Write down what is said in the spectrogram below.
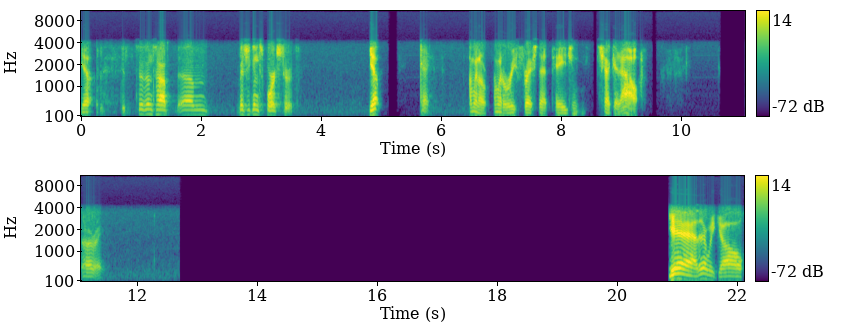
Yep. It says on top, um, Michigan Sports Truth. Yep. Okay. I'm gonna I'm gonna refresh that page and check it out. All right. Yeah, there we go.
